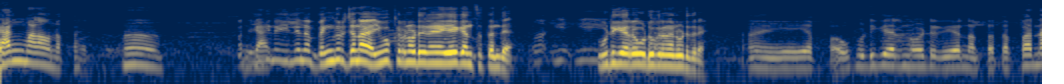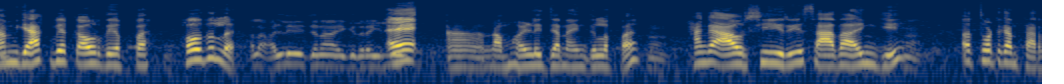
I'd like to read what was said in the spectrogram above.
ಗಂಗ್ ಮಾಡವನಪ್ಪ ಹ್ಞೂ ಇಲ್ಲಿನ ಬೆಂಗಳೂರು ಜನ ಯುವಕರು ನೋಡಿದ್ರೆ ಹೇಗೆ ಅನ್ಸುತ್ತೆ ಅಂದೆ? ಹುಡುಗಿಯರು ಹುಡುಗರನ್ನ ನೋಡಿದ್ರೆ? ಅಯ್ಯಪ್ಪ ಹುಡುಗಿಯರು ನೋಡ್ರಿ ಏನಂತಪ್ಪ ನಮ್ಗೆ ಯಾಕೆ ಬೇಕು ಅವ್ರದ್ದು ಯಪ್ಪ ಹೌದಿಲ್ಲ? ಅಲ್ಲ ಹಳ್ಳಿ ಜನ ಹೇಗಿದ್ರೆ ಏ ನಮ್ಮ ಹಳ್ಳಿ ಜನ ಹಿಂಗಿಲ್ಲಪ್ಪ. ಹಂಗೆ ಅವ್ರ ಸೀರೆ ಸಾದಾ ಅಂಗಿ ತೊಟ್ಕಂತಾರ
